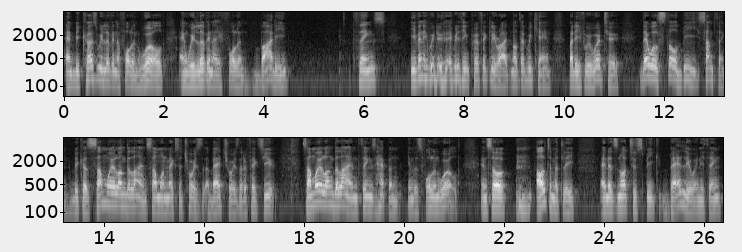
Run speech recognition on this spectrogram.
And because we live in a fallen world and we live in a fallen body, things even if we do everything perfectly right, not that we can, but if we were to, there will still be something because somewhere along the line someone makes a choice, a bad choice that affects you. Somewhere along the line things happen in this fallen world. And so ultimately, and it's not to speak badly or anything,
